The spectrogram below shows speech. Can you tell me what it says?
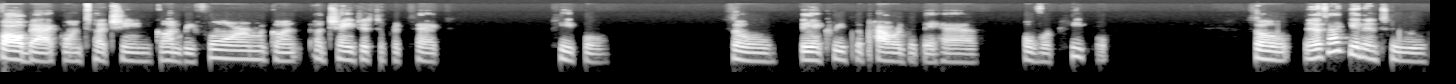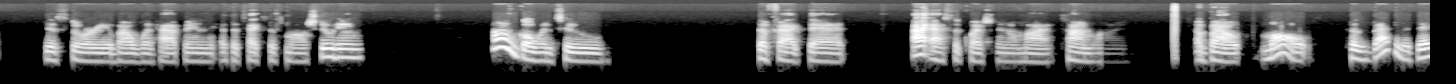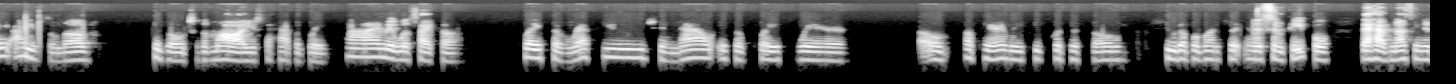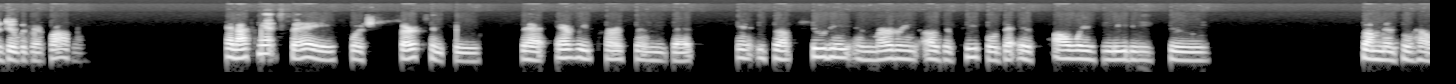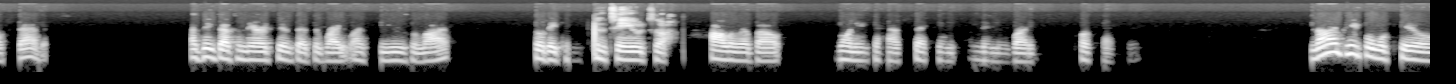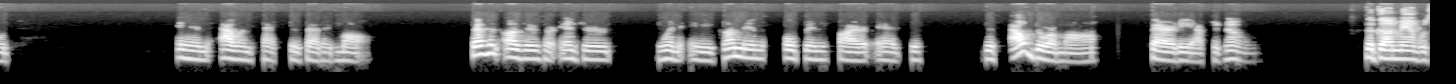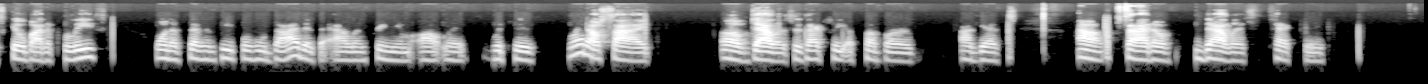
fall back on touching gun reform, gun uh, changes to protect people. So they increase the power that they have over people. So as I get into this story about what happened at the Texas mall shooting, I'll go into the fact that I asked a question on my timeline about malls. Because back in the day, I used to love to go to the mall. I used to have a great time. It was like a place of refuge, and now it's a place where oh, apparently people just go shoot up a bunch of innocent people that have nothing to do with their problem. And I can't say for certainty that every person that ends up shooting and murdering other people that is always leading to some mental health status. I think that's a narrative that the right likes to use a lot so they can continue to holler about wanting to have Second Amendment rights protected. Nine people were killed in Allen, Texas at a mall. Seven others are injured when a gunman opened fire at this, this outdoor mall Saturday afternoon. The gunman was killed by the police, one of seven people who died at the Allen Premium Outlet, which is right outside of Dallas. It's actually a suburb, I guess, outside of Dallas, Texas.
